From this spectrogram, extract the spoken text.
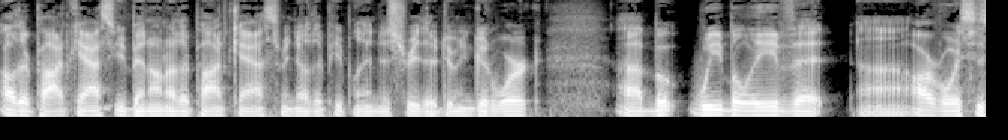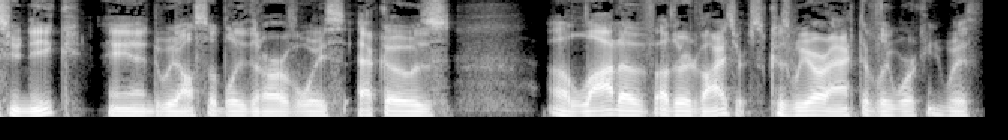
other podcasts. You've been on other podcasts. We know other people in the industry. They're doing good work. Uh, but we believe that uh, our voice is unique, and we also believe that our voice echoes a lot of other advisors because we are actively working with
